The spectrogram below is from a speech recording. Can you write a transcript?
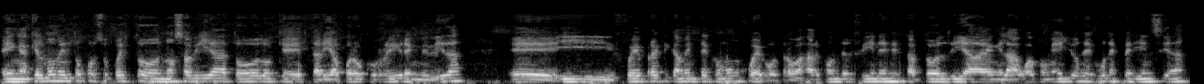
En aquel momento, por supuesto, no sabía todo lo que estaría por ocurrir en mi vida eh, y fue prácticamente como un juego. Trabajar con delfines, estar todo el día en el agua con ellos, es una experiencia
